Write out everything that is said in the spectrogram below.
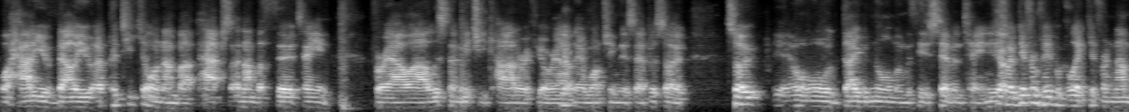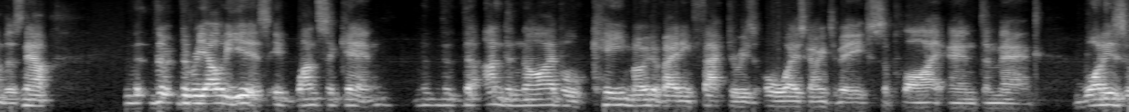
Or how do you value a particular number, perhaps a number 13 for our uh, listener, Mitchy Carter, if you're out Yep. there watching this episode? So, or David Norman with his 17. Yep. So different people collect different numbers. Now, the, the, the reality is, it once again, the, the undeniable key motivating factor is always going to be supply and demand. What is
